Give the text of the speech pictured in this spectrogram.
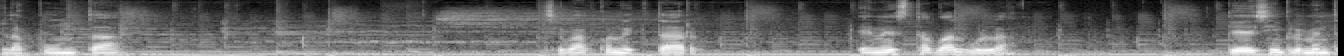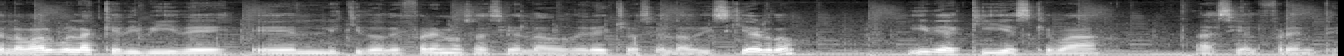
la punta se va a conectar en esta válvula que es simplemente la válvula que divide el líquido de frenos hacia el lado derecho hacia el lado izquierdo y de aquí es que va hacia el frente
